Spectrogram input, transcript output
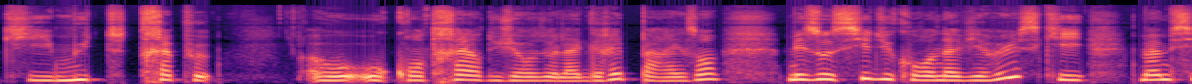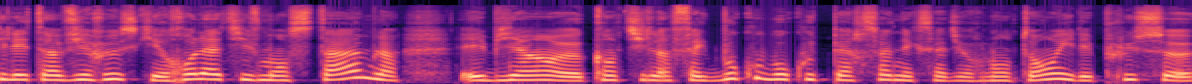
qui mutent très peu au, contraire du virus de la grippe par exemple, mais aussi du coronavirus qui, même s'il est un virus qui est relativement stable, eh bien, euh, quand il infecte beaucoup beaucoup de personnes et que ça dure longtemps, il est plus euh,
